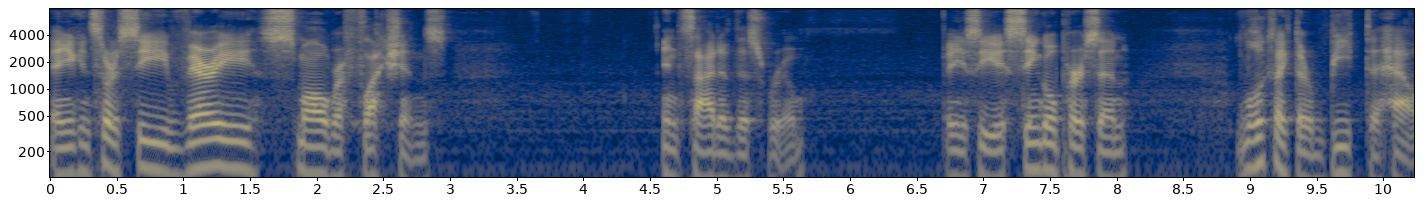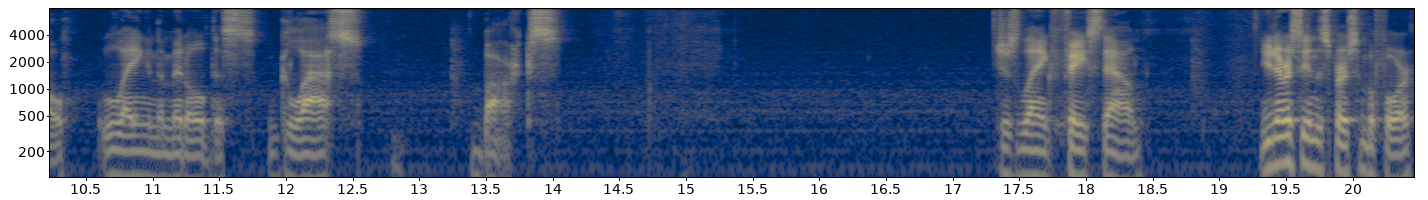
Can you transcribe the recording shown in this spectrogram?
and you can sort of see very small reflections inside of this room and you see a single person looks like they're beat to hell laying in the middle of this glass box just laying face down. You've never seen this person before.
